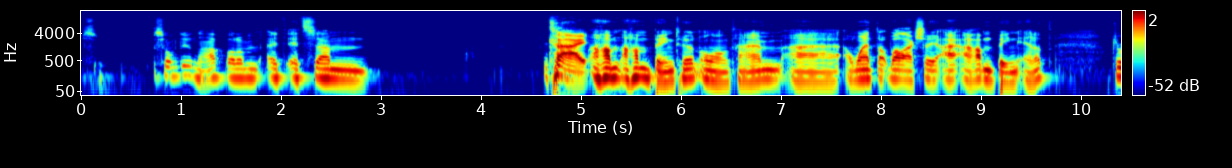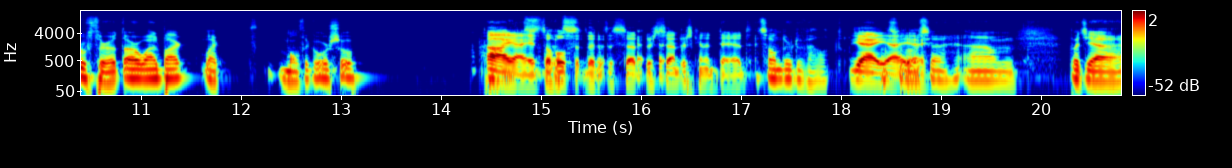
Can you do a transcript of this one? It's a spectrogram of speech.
so, so I'm doing that, but um, it, it's um, Aye. I haven't I haven't been to it in a long time. Uh, I went up, well, actually, I, I haven't been in it. Drove through it there a while back, like a month ago or so. Aye, yeah, It's the whole It's- the the, set, the center's kind of dead. It's underdeveloped. Yeah, yeah, yeah. say. Um, but yeah,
